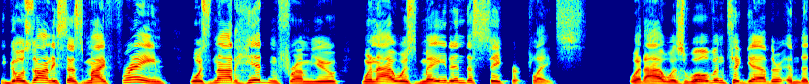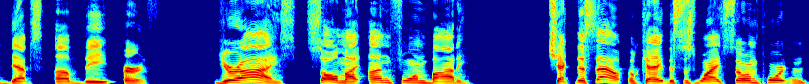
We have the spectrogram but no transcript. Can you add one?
He goes on, he says, My frame was not hidden from you when I was made in the secret place when I was woven together in the depths of the earth. Your eyes saw my unformed body. Check this out, okay? This is why it's so important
